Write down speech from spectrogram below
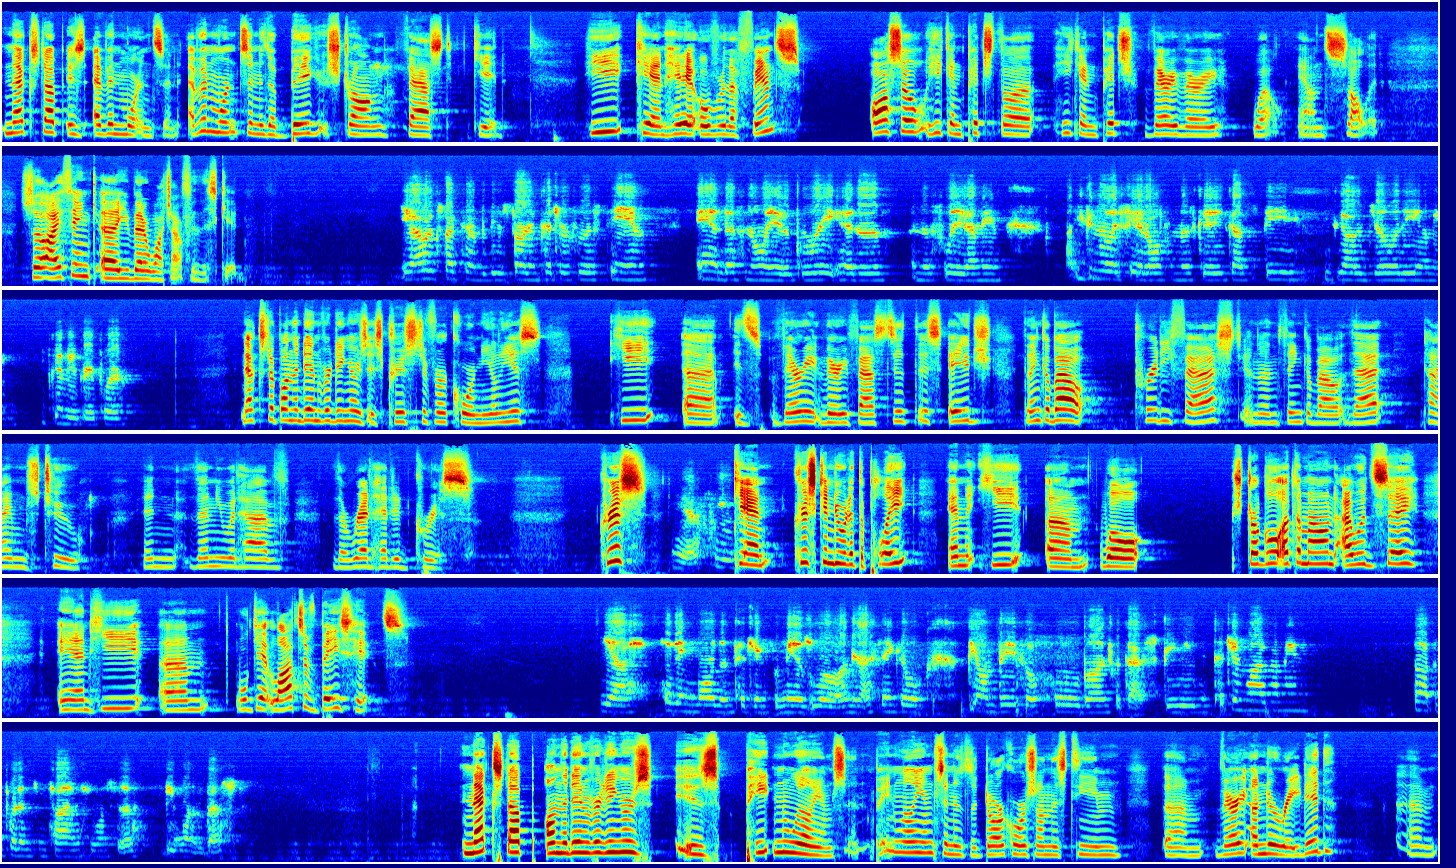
Next up is Evan Mortensen. Evan Mortensen is a big, strong, fast kid. He can hit it over the fence. Also, he can pitch the he can pitch very, very well and solid. So I think uh, you better watch out for this kid. Yeah, I would expect him to be the starting pitcher for this team this league. I mean, you can really see it all from this kid. He's got speed, he's got agility. I mean, he's going to be a great player. Next up on the Denver Dingers is Christopher Cornelius. He uh, is very, very fast at this age. Think about pretty fast, and then think about that times two. And then you would have the redheaded Chris. Chris Yes, can Chris can do it at the plate, and he um, will struggle at the mound, I would say, and he um, will get lots of base hits. yeah, hitting more than pitching for me as well. I mean, I think he'll be on base a whole bunch with that speed. Pitching wise, I mean, he'll have to put in some time if he wants to be one of the best. Next up on the Denver Dingers is Peyton Williamson. Peyton Williamson is the dark horse on this team, um, very underrated. Um,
